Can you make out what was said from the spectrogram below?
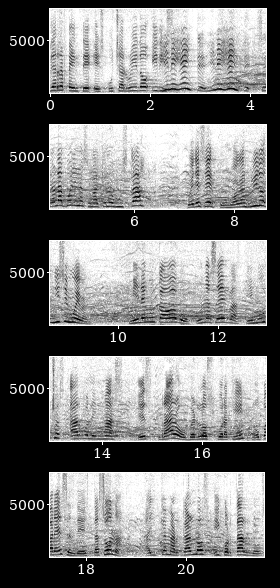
de repente escucha ruido y dice... Viene gente, viene gente. ¿Será la Guardia Nacional que nos busca? Puede ser, pero no hagan ruido ni se muevan. Miren un caobo, una ceiba y muchos árboles más. Es raro verlos por aquí, no parecen de esta zona. Hay que marcarlos y cortarlos.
